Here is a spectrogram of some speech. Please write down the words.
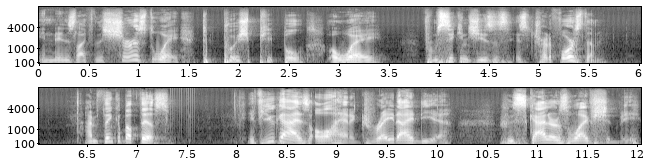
in Dean's life. And the surest way to push people away from seeking Jesus is to try to force them. I'm think about this. If you guys all had a great idea who Skylar's wife should be,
